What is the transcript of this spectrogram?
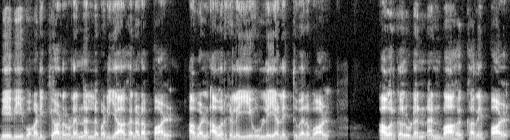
பேபி வாடிக்கையாளர்களுடன் நல்லபடியாக நடப்பாள். அவள் அவர்களையே உள்ளே அழைத்து வருவாள். அவர்களுடன் அன்பாக கதைப்பாள்.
